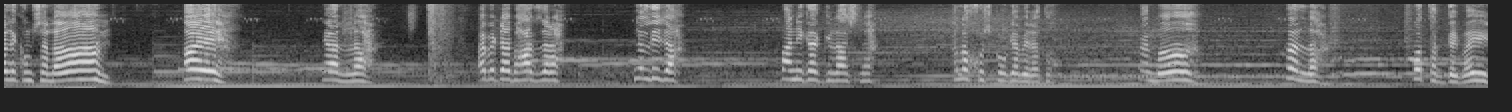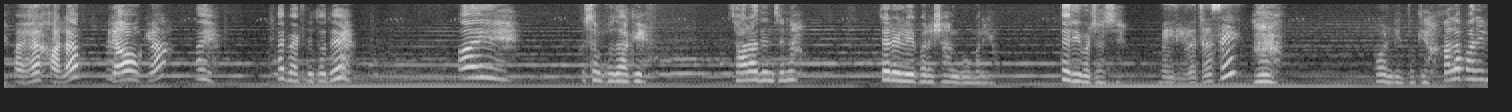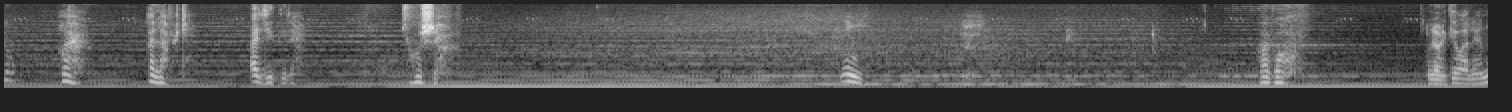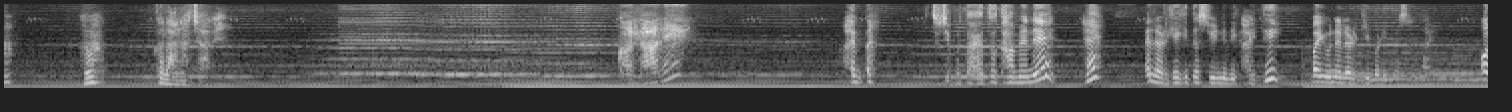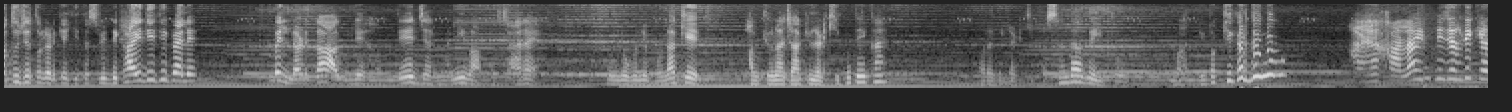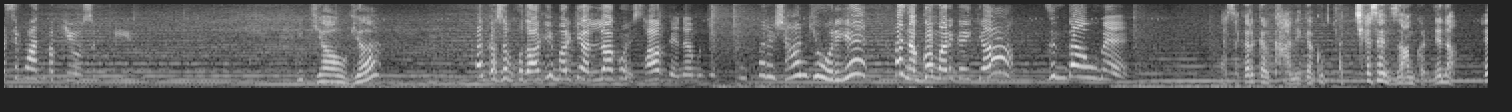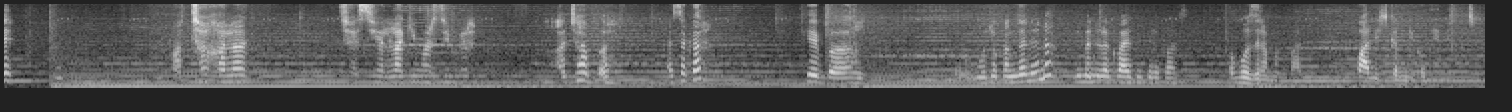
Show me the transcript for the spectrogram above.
वालेकुम सलाम। आए या अल्लाह। अरे बेटा भाग जरा। जल्दी जा। पानी का गिलास ला। अल्लाह खुश्क हो गया मेरा तो। अरे माँ। अल्लाह बहुत थक गई भाई। है खाला क्या हो गया? आए आए बैठने तो दे। आए कसम खुदा के। सारा दिन से ना तेरे लिए परेशान घूम रही हूँ। तेरी वजह से। मेरी वजह से? हाँ, और नहीं तो क्या? खाला पानी लो। हाय अल्लाह बेटा आई जीती रहे। खुश रह। हम्म। हाय वो लड़के वाले हैं ना हाँ कल आना चाह रहे कल आ रहे? तुझे बताया तो था मैंने हैं? लड़के की तस्वीर नहीं दिखाई थी। भाई उन्हें लड़की बड़ी पसंद आई। और तुझे तो लड़के की तस्वीर दिखाई दी थी पहले। भाई लड़का अगले हफ़्ते जर्मनी वापस जा रहा है। उन लोगों ने बोला कि हम क्यों ना जाके लड़की को देखा है और अगर लड़की पसंद आ गई तो बात भी पक्की कर देंगे वो। हाय खाला इतनी जल्दी कैसे बात पक्की हो सकती है? ये क्या हो गया? कसम खुदा की मर के अल्लाह को हिसाब देना है मुझे। परेशान क्यों हो रही है? नग्गो मर गई क्या? ज़िंदा हूँ मैं। ऐसा कर कल खाने का कुछ अच्छे से इंतज़ाम कर लेना। है। अच्छा खाला जैसी अल्लाह की मर्ज़ी पर अच्छा ऐसा कर कि वो जो कंगन है ना जो मैंने रखवाए थे तेरे पास अब वो जरा मंगवा दे पॉलिश करने को देने मुझे।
